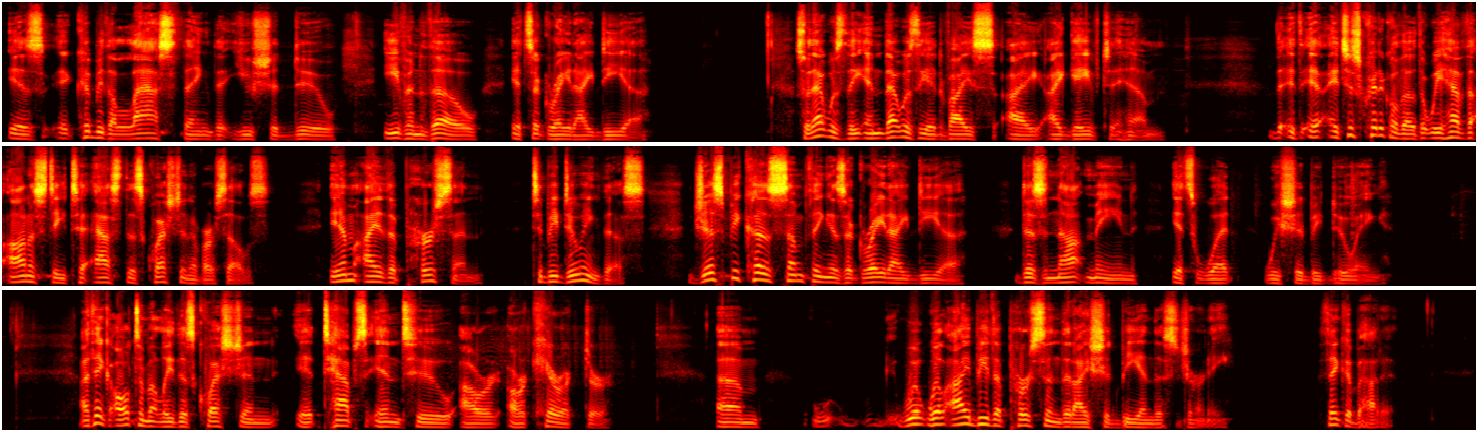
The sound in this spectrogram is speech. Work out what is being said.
is, it could be the last thing that you should do, even though it's a great idea. So that was the and that was the advice I I gave to him. It, it, it's just critical though that we have the honesty to ask this question of ourselves: Am I the person to be doing this? Just because something is a great idea does not mean it's what we should be doing. I think ultimately this question it taps into our our character. Um, will, will I be the person that I should be in this journey? Think about it.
